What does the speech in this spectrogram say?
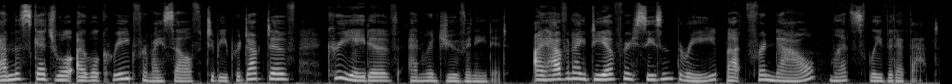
and the schedule I will create for myself to be productive, creative, and rejuvenated. I have an idea for season three, but for now, let's leave it at that.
